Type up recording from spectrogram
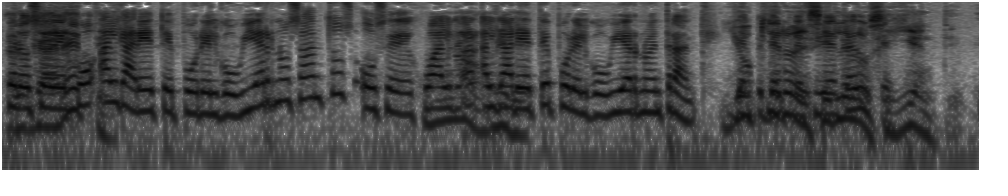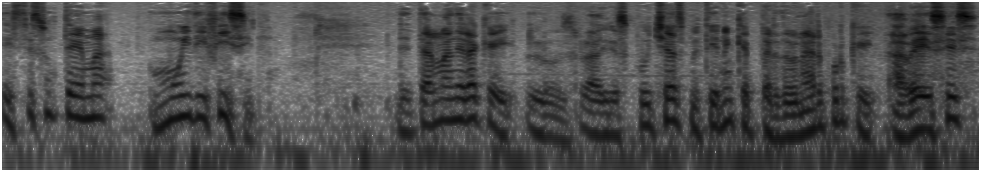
¿Pero al se dejó al garete por el gobierno Santos o se dejó al, No, al mire. garete por el gobierno entrante? Yo del- quiero decirle lo siguiente, este es un tema muy difícil, de tal manera que los radioescuchas me tienen que perdonar porque a veces,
